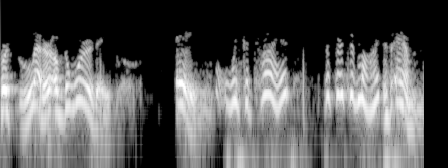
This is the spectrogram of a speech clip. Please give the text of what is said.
first letter of the word April. A We could try it. The first of March. is M.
